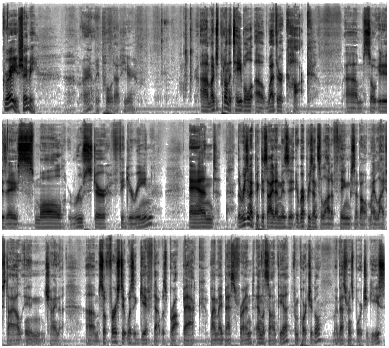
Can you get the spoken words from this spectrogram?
Great. Show me. Um, all right, let me pull it out here. Um, I just put on the table a weathercock. Um, so it is a small rooster figurine. And the reason I picked this item is it, it represents a lot of things about my lifestyle in China. Um, so first, it was a gift that was brought back by my best friend and Lysanthia from Portugal. My best friend's Portuguese.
